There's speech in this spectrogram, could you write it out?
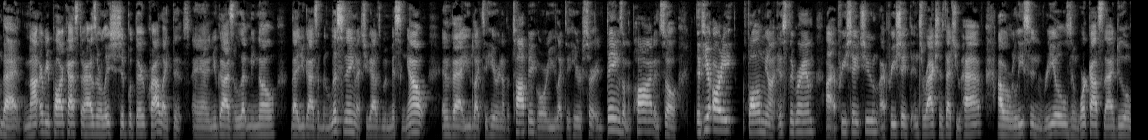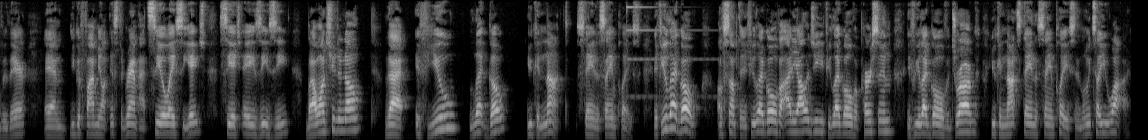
that not every podcaster has a relationship with their crowd like this. And you guys let me know that you guys have been listening, that you guys have been missing out, and that you'd like to hear another topic or you like to hear certain things on the pod. And so, if you're already following me on Instagram, I appreciate you. I appreciate the interactions that you have. I will release in reels and workouts that I do over there. And you can find me on Instagram at C O A C H C H A Z Z. But I want you to know that if you let go, you cannot stay in the same place. If you let go of something, if you let go of an ideology, if you let go of a person, if you let go of a drug, you cannot stay in the same place. And let me tell you why.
